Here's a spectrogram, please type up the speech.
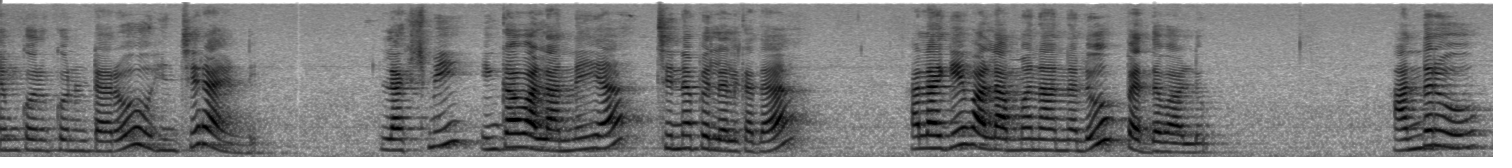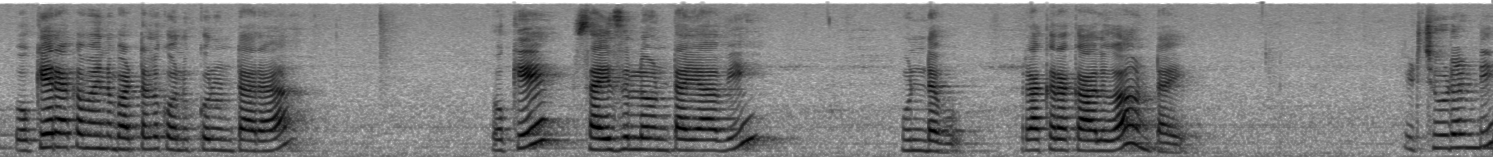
ఏం కొనుక్కొని ఉంటారో ఊహించి రాయండి. లక్ష్మి ఇంకా వాళ్ళ అన్నయ్య చిన్నపిల్లలు కదా. అలాగే వాళ్ళ అమ్మ నాన్నలు పెద్దవాళ్ళు. అందరూ ఒకే రకమైన బట్టలు కొనుక్కొని ఉంటారా ఒకే సైజుల్లో ఉంటాయా అవి? ఉండవు. రకరకాలుగా ఉంటాయి. ఇటు చూడండి.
